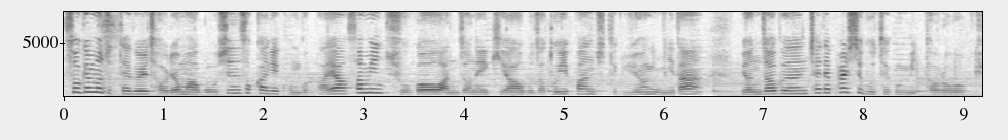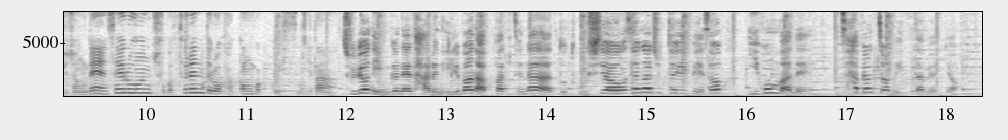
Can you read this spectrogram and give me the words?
소규모 주택을 저렴하고 신속하게 공급하여 서민 주거 안전에 기여하고자 도입한 주택 유형입니다. 면적은 최대 85제곱미터로 규정 된 새로운 주거 트렌드로 각광받고 있습니다. 주변 인근의 다른 일반 아파트나 또 도시형 생활주택에 비해서 이곳만의 차별점이 있다면요?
